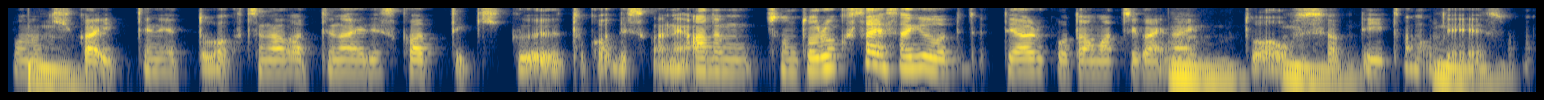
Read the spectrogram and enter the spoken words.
この機械ってネットワークつながってないですかって聞くとかですかね。あ、でも、その泥臭い作業であることは間違いないとはおっしゃっていたので、その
